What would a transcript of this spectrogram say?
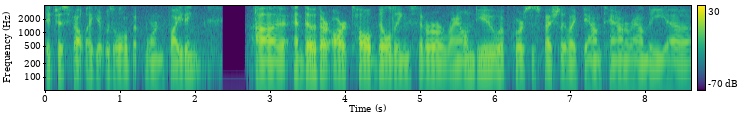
it just felt like it was a little bit more inviting. Uh, and though there are tall buildings that are around you, of course, especially like downtown around the uh,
